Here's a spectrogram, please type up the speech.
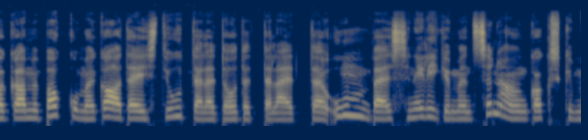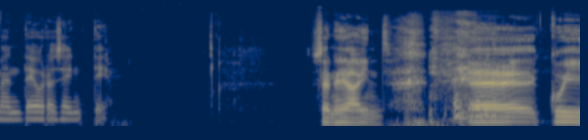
aga aga me pakume ka täiesti uutele toodetele, et umbes nelikümmend sõna on kakskümmend eurosenti. See on hea hind. Eh, kui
